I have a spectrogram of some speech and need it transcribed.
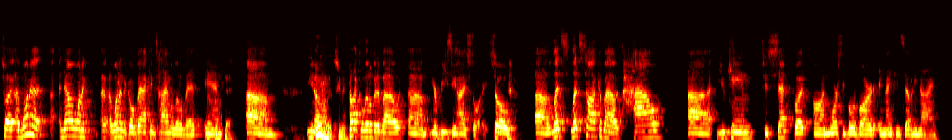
so I, I want to now. I want to. I, I wanted to go back in time a little bit and. Okay. Um, you know, talk a little bit about um, your BC High story. So uh, let's let's talk about how uh, you came to set foot on Morrissey Boulevard in 1979,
